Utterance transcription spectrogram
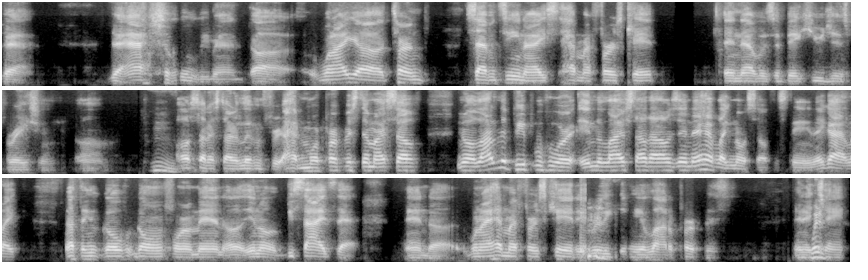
Yeah, yeah, absolutely, man. Uh, when I uh, turned 17, I had my first kid, and that was a big, huge inspiration. Um, hmm. All of a sudden, I started living for. I had more purpose than myself. You know, a lot of the people who are in the lifestyle that I was in, they have like no self esteem. They got like nothing go going for them, man. Uh, you know, besides that. And uh, when I had my first kid, it really gave me a lot of purpose, and it Wait, changed.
